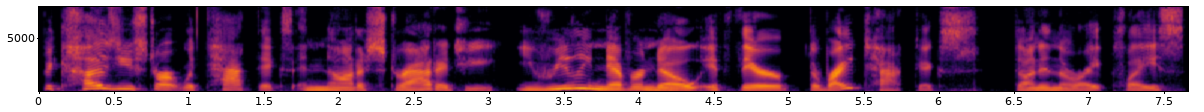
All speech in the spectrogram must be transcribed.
Because you start with tactics and not a strategy, you really never know if they're the right tactics done in the right place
